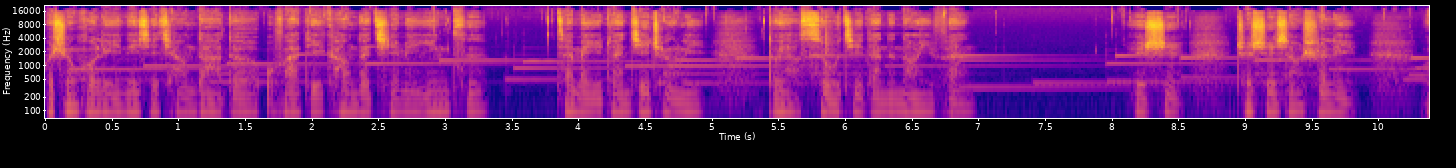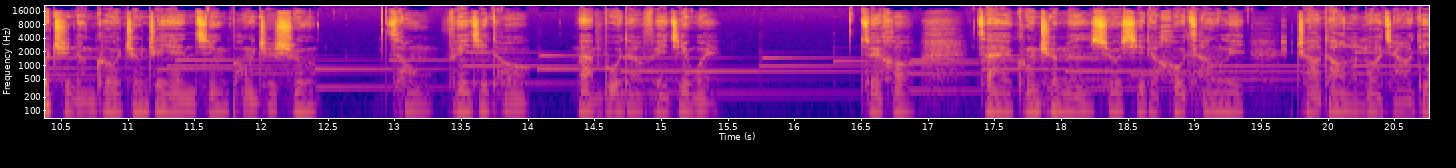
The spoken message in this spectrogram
我生活里那些强大的、无法抵抗的前面因子，在每一段机程里都要肆无忌惮地闹一番。于是，这十小时里，我只能够睁着眼睛捧着书，从飞机头漫步到飞机尾，最后在空乘们休息的后舱里找到了落脚地，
